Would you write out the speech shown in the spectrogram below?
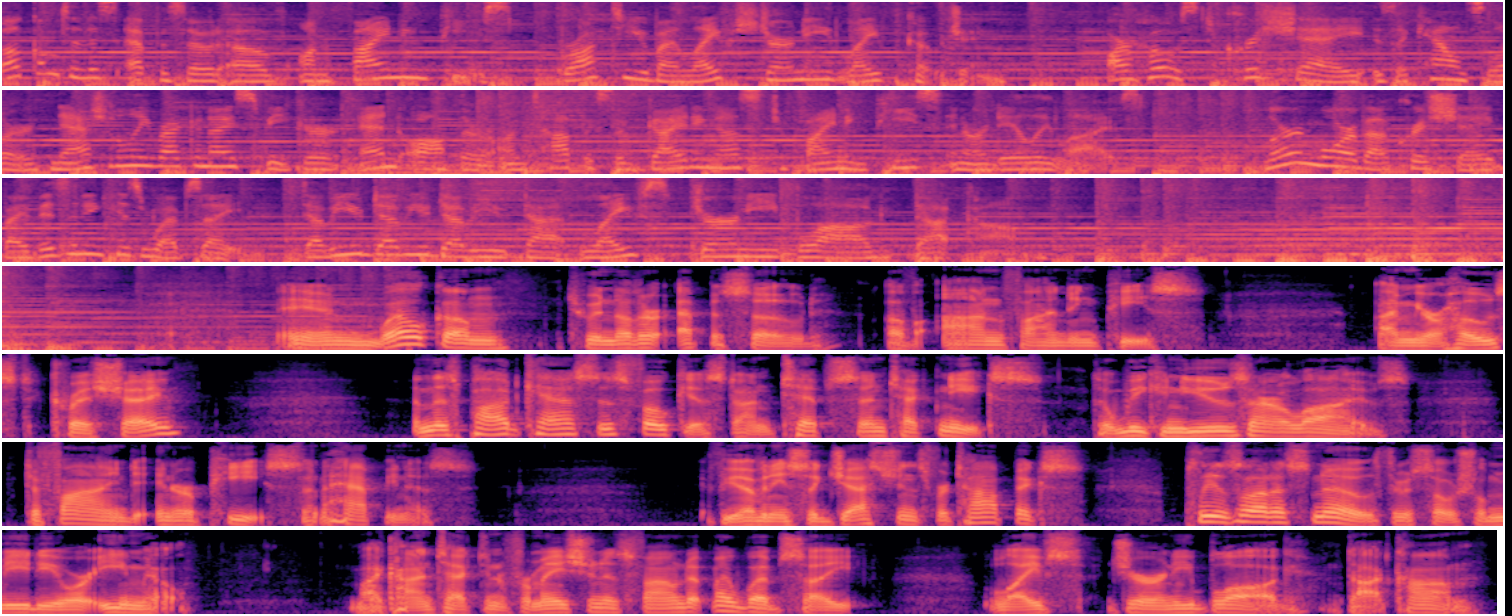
Welcome to this episode of On Finding Peace, brought to you by Life's Journey Life Coaching. Our host, Chris Shea, is a counselor, nationally recognized speaker, and author on topics of guiding us to finding peace in our daily lives. Learn more about Chris Shea by visiting his website, www.lifesjourneyblog.com. And welcome to another episode of On Finding Peace. I'm your host, Chris Shea, and this podcast is focused on tips and techniques that we can use in our lives to find inner peace and happiness. If you have any suggestions for topics, please let us know through social media or email. My contact information is found at my website, lifesjourneyblog.com.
